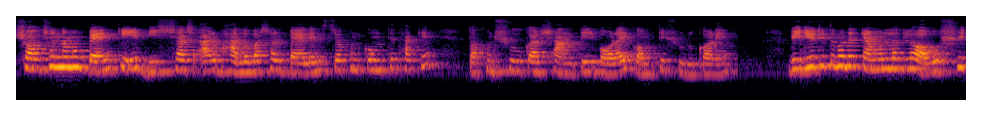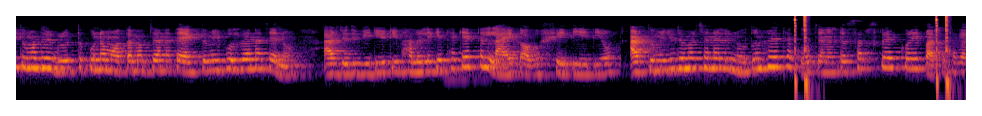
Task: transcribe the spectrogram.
সংসার নামক ব্যাংকে বিশ্বাস আর ভালোবাসার ব্যালেন্স যখন কমতে থাকে, তখন সুখ আর শান্তির বড়াই কমতে শুরু করে। ভিডিওটি তোমাদের কেমন লাগল অবশ্যই তোমাদের গুরুত্বপূর্ণ মতামত জানাতে একদমই ভুলবে না যেন। আর যদি ভিডিওটি ভালো লেগে থাকে, একটা লাইক অবশ্যই দিয়ে দিও। আর তুমি যদি আমার চ্যানেলে নতুন হয়ে থাকো, চ্যানেলটা সাবস্ক্রাইব করে পাশে থাকা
